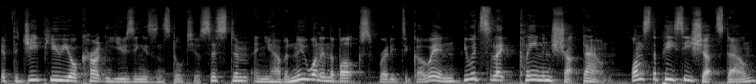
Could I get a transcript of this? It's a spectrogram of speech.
If the GPU you're currently using is installed to your system and you have a new one in the box ready to go in, you would select clean and shut down. Once the PC shuts down,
